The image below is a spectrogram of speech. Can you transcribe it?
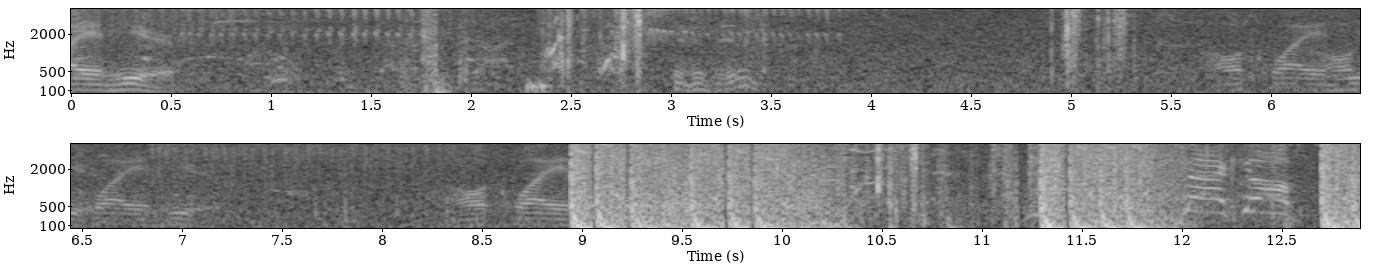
Quiet here. Citizen? All quiet All here. quiet here. All quiet. Back up!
